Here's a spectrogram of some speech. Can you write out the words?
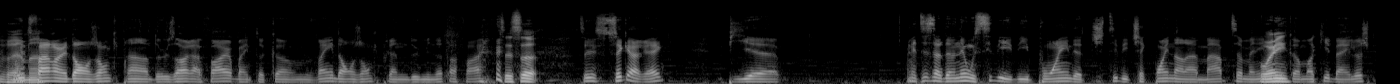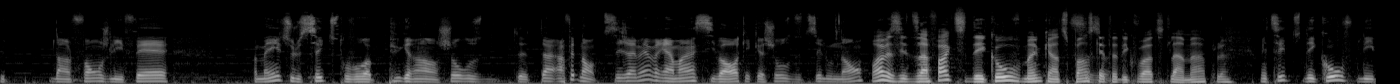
Au lieu de vraiment. faire un donjon qui prend deux heures à faire, ben t'as comme 20 donjons qui prennent deux minutes à faire. C'est ça. Tu sais, c'est correct. Puis, euh, mais tu sais, ça donnait aussi des, des points, de, tu sais, des checkpoints dans la map. Tu Oui. comme, ok, ben là, je peux, dans le fond, je l'ai fait. À un moment donné, tu le sais que tu trouveras plus grand chose de temps. En fait, non, tu sais jamais vraiment s'il va y avoir quelque chose d'utile ou non. Ouais, parce qu'il y a des affaires que tu découvres même quand tu penses que tu as découvert toute la map. Là. Mais tu sais, tu découvres les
